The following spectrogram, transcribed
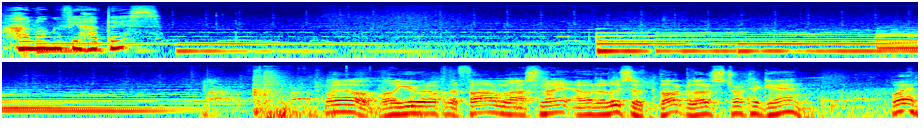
How long have you had this? Well, while you were up at the farm last night, our elusive burglar struck again. When?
